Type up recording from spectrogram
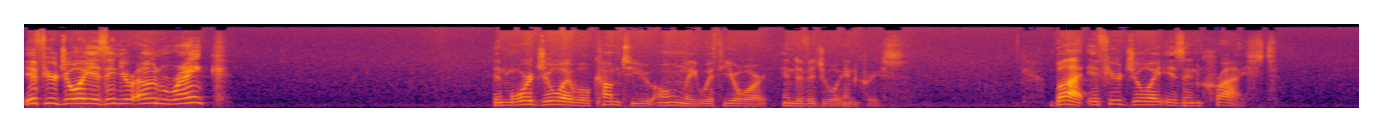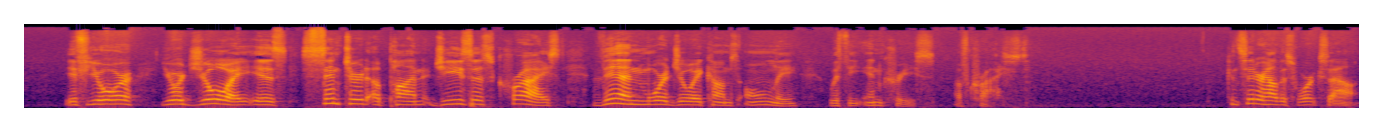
if your joy is in your own rank, then more joy will come to you only with your individual increase. But if your joy is in Christ, if your, your joy is centered upon Jesus Christ, then more joy comes only with the increase of Christ. Consider how this works out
